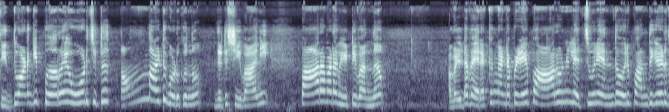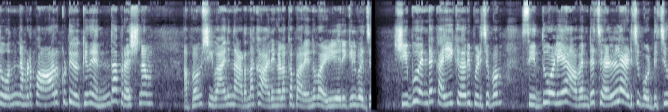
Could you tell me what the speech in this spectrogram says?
സിദ്ധു ആണെങ്കിൽ പിറയെ ഓടിച്ചിട്ട് നന്നായിട്ട് കൊടുക്കുന്നു. എന്നിട്ട് ശിവാനി പാറമട വീട്ടിൽ വന്ന് അവളുടെ വിരക്കം കണ്ടപ്പോഴേ പാറുവിന് ലച്ചുവിന് എന്തോ ഒരു പന്തികേട് തോന്നി. നമ്മുടെ പാറക്കുട്ടി വയ്ക്കുന്ന എന്താ പ്രശ്നം? അപ്പം ശിവാനി നടന്ന കാര്യങ്ങളൊക്കെ പറയുന്നു വഴിയരികിൽ വെച്ച്. ഷിബു എന്റെ കൈ കയറി പിടിച്ചപ്പം സിദ്ധു ഒളിയെ അവന്റെ ചെള്ള അടിച്ച് പൊട്ടിച്ചു.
